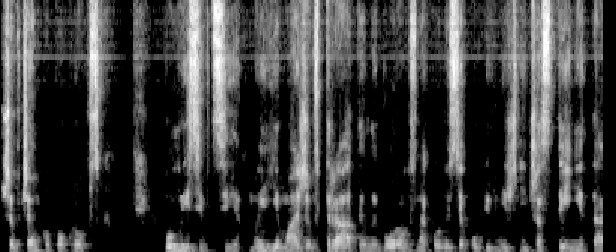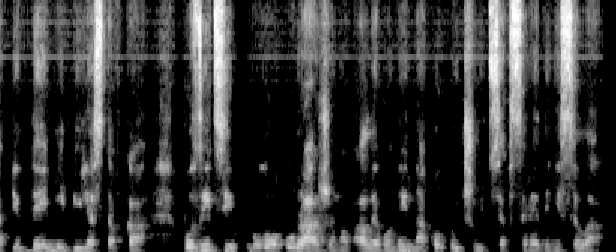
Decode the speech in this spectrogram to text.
Шевченко-Покровськ. По Лисівці ми її майже втратили. Ворог знаходиться у північній частині та південній біля ставка. Позиції було уражено, але вони накопичуються всередині села.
